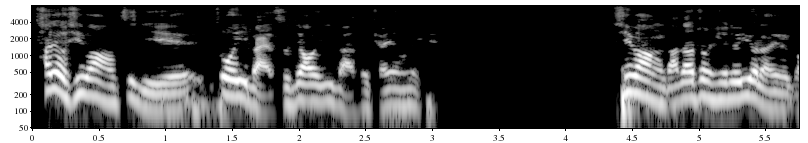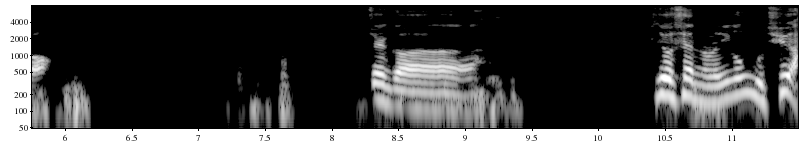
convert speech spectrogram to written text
他就希望自己做一百次交易，一百次全盈利，希望达到正确率越来越高。这个这就陷入了一个误区啊，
